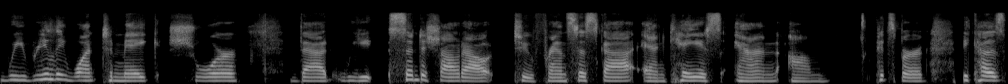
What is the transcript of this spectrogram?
we really want to make sure that we send a shout out to Francisca and Case and um, Pittsburg because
